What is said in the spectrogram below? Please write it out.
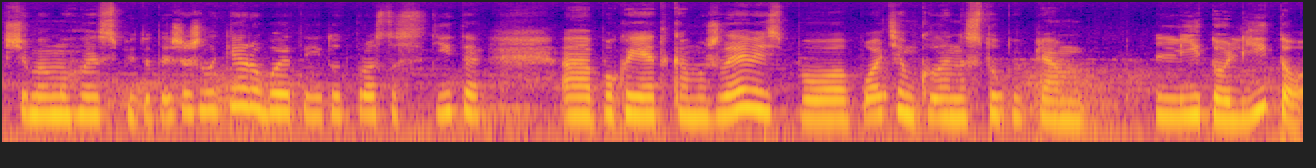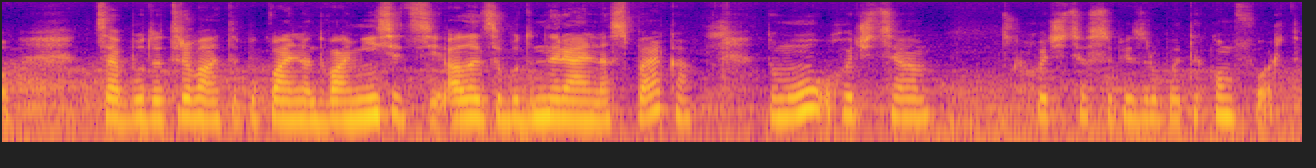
Щоб ми могли собі тут і шашлики робити і тут просто сидіти, е, поки є така можливість, бо потім, коли наступить прям літо-літо, це буде тривати буквально два місяці, але це буде нереальна спека. Тому хочеться, хочеться собі зробити комфорт.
